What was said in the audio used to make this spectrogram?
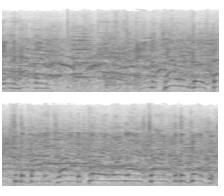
Didn't happen. And McCallum goes back to the body, trying to flurry one last time for the judges.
